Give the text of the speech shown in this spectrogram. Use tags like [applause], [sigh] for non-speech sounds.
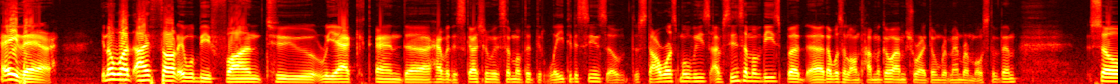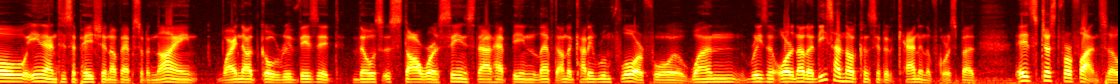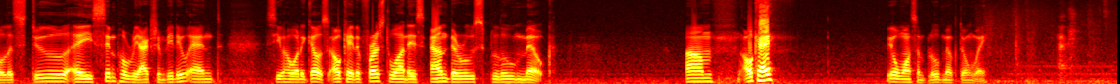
Hey there! You know what? I thought it would be fun to react and uh, have a discussion with some of the deleted scenes of the Star Wars movies. I've seen some of these, but uh, that was a long time ago. I'm sure I don't remember most of them. So, in anticipation of episode 9, why not go revisit those Star Wars scenes that have been left on the cutting room floor for one reason or another? These are not considered canon, of course, but it's just for fun. So let's do a simple reaction video and see how it goes. Okay, the first one is Aunt Beru's Blue Milk. Um, okay. We all want some blue milk, don't we? Action.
